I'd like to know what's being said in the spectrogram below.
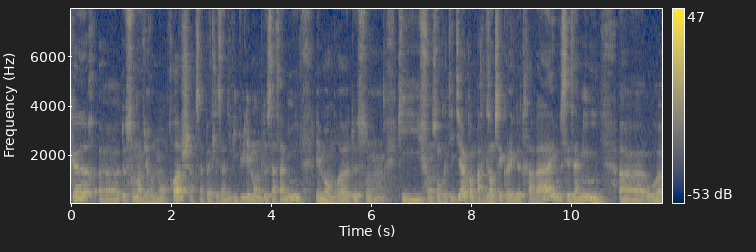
cœur euh, de son environnement proche. Alors ça peut être les individus, les membres de sa famille, les membres de son, qui font son quotidien, comme par exemple ses collègues de travail ou ses amis, ou euh,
